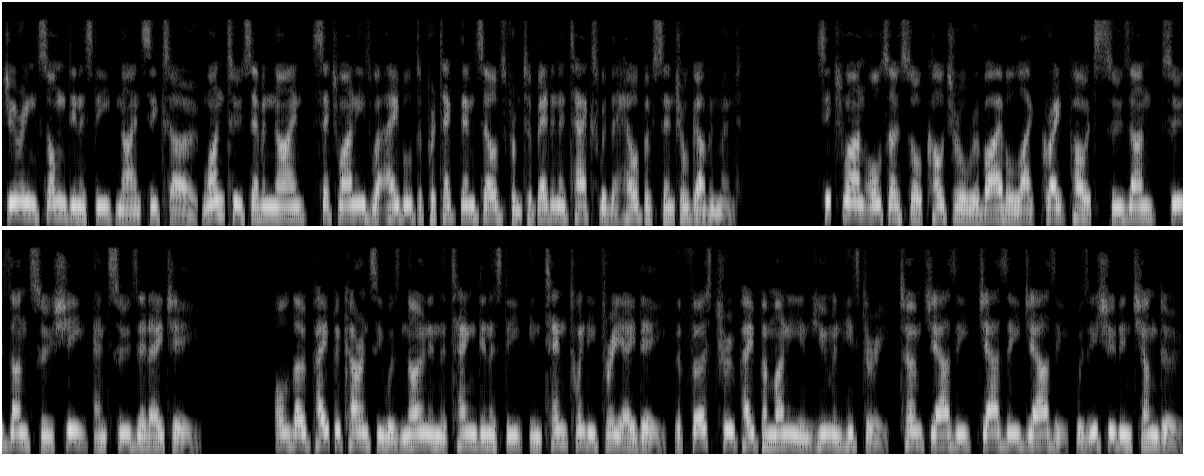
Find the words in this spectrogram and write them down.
During Song dynasty 960-1279, Sichuanese were able to protect themselves from Tibetan attacks with the help of central government. Sichuan also saw cultural revival like great poets Su Xun, Su Xun Su Shi, and Su Zhe. Although paper currency was known in the Tang dynasty, in 1023 AD, the first true paper money in human history, termed jiaozi, jiaozi jiaozi, was issued in Chengdu.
